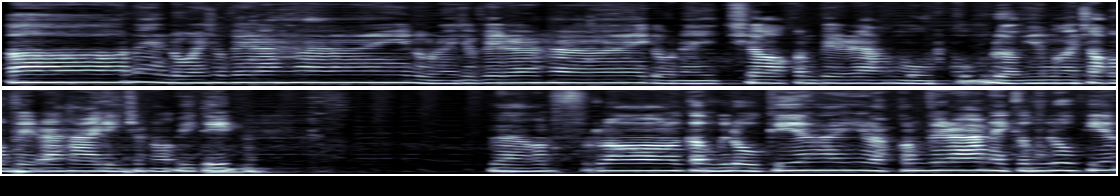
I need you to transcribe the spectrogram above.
Ờ uh, này đồ này cho vera 2 đồ này cho vera 2 đồ này cho con vera 1 cũng được nhưng mà cho con vera 2 đi cho nó uy tín. Và con Flo cầm cái đồ kia hay là con Vera này cầm cái đồ kia?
